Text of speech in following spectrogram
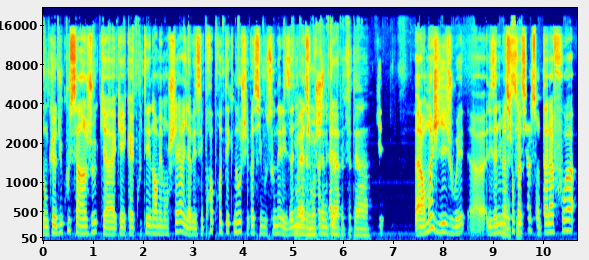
Donc euh, du coup, c'est un jeu qui a, qui a- qui a coûté énormément cher. Il avait ses propres technos. Je sais pas si vous vous souvenez les Ouais, de animations motion faciales. cap, etc. Alors moi, j'y ai joué. Euh, les animations faciales sont à la fois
